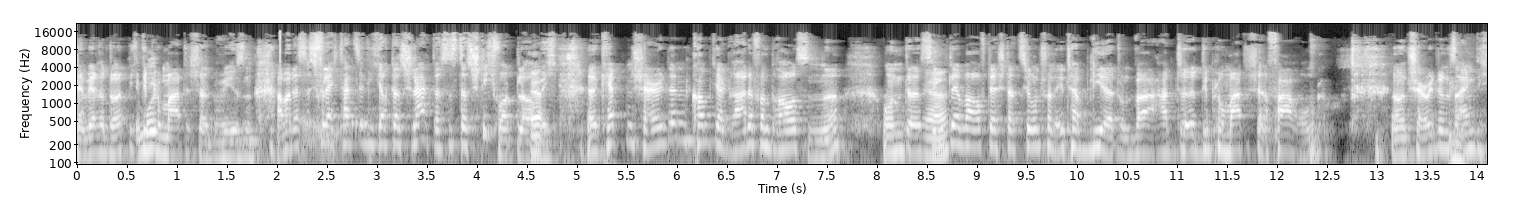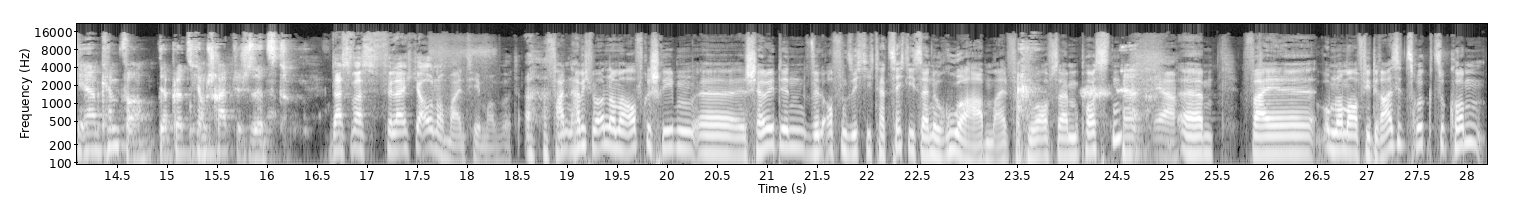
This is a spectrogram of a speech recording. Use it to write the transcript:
der wäre deutlich diplomatischer gewesen. Aber das ist vielleicht tatsächlich auch das Schlag, das ist das Stichwort, glaube Ja. ich. Äh, Captain Sheridan kommt ja gerade von draußen, ne? Und äh, Sinclair war auf der Station schon etabliert und war, hat äh, diplomatische Erfahrung. Und Sheridan ist eigentlich eher ein Kämpfer, der plötzlich am Schreibtisch sitzt. Das, was vielleicht ja auch noch mal ein Thema wird. Fand, habe ich mir auch nochmal aufgeschrieben, äh, Sheridan will offensichtlich tatsächlich seine Ruhe haben, einfach nur auf seinem Posten. Ja. ja. Ähm, weil, um nochmal auf die Drasi zurückzukommen,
